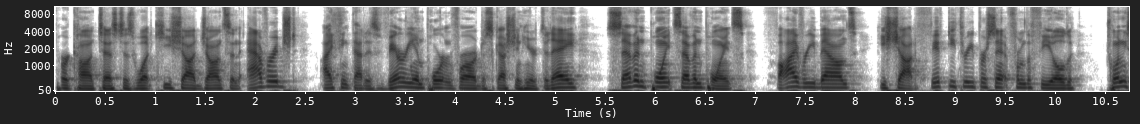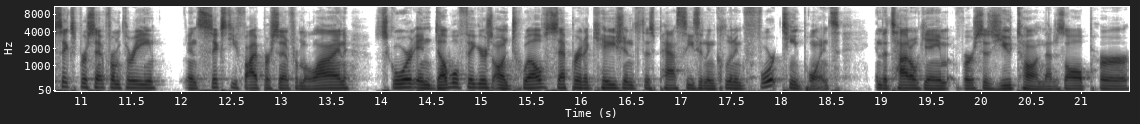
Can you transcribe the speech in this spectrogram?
per contest is what Keshad Johnson averaged. I think that is very important for our discussion here today. 7.7 points, five rebounds. He shot 53% from the field, 26% from three, and 65% from the line. Scored in double figures on 12 separate occasions this past season, including 14 points in the title game versus Utah. That is all per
